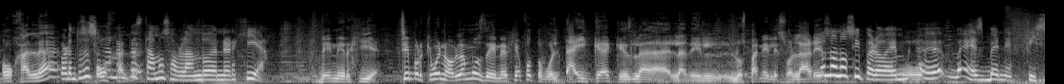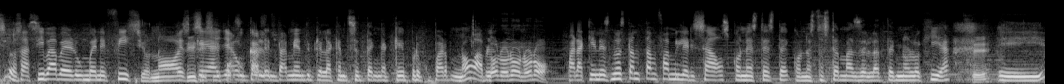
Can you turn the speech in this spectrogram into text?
ojalá Pero entonces solamente estamos hablando de energía. De energía. Sí, porque bueno, hablamos de energía fotovoltaica, que es la, la de los paneles solares. No, no, no, sí, pero em, O- eh, es beneficio, o sea, sí va a haber un beneficio, no es Sí, que sí, haya un calentamiento y que la gente se tenga que preocupar, ¿no? No, no, no, no, no. Para quienes no están tan familiarizados con, este, este- con estos temas de la tecnología, eh,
